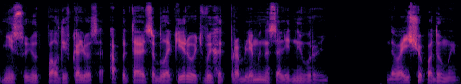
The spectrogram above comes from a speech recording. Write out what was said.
не суют палки в колеса, а пытаются блокировать выход проблемы на солидный уровень. Давай еще подумаем.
